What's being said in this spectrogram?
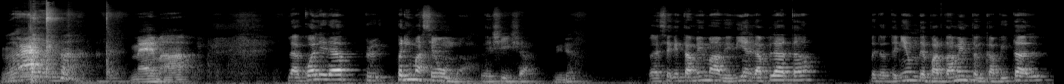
Mema. la cual era pr- prima segunda de Gilla. Mira. Parece que esta Mema vivía en La Plata, pero tenía un departamento en Capital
